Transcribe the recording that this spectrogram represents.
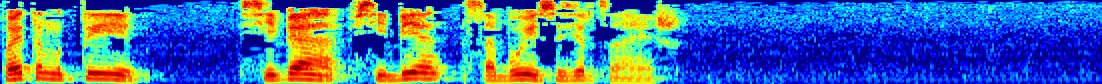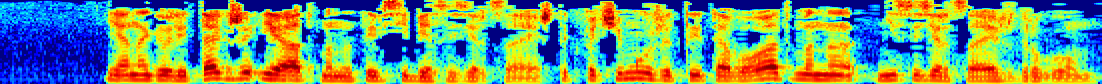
Поэтому ты себя в себе собой и созерцаешь. И она говорит, также и атмана ты в себе созерцаешь. Так почему же ты того атмана не созерцаешь в другом?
